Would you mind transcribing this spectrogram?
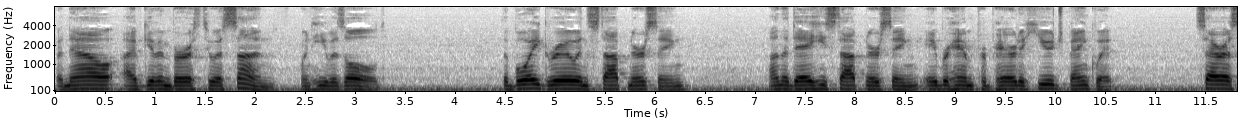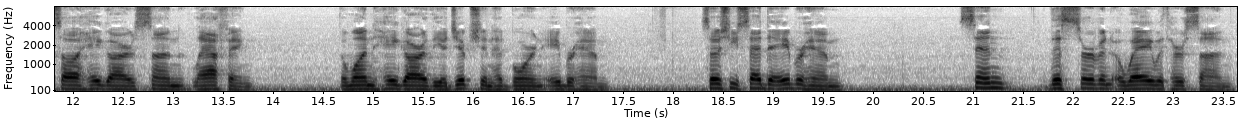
But now I've given birth to a son when he was old. The boy grew and stopped nursing. On the day he stopped nursing, Abraham prepared a huge banquet Sarah saw Hagar's son laughing, the one Hagar the Egyptian had borne Abraham. So she said to Abraham, Send this servant away with her son.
